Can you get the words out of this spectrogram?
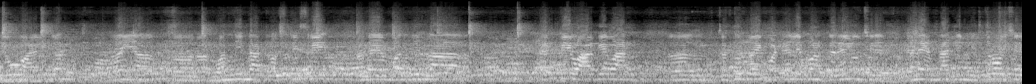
એવું આયોજન અહીંયા મંદિરના ટ્રસ્ટીશ્રી અને મંદિરના એક્ટિવ આગેવાન ચતુરભાઈ પટેલે પણ કરેલું છે અને એમના જે મિત્રો છે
